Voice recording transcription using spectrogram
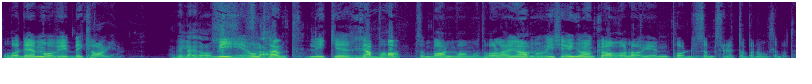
Og det må vi beklage. Vi Vi er flat. omtrent like ræva som Brann var mot Vålerenga, når vi ikke engang klarer å lage en pod som slutter på en ordentlig måte.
